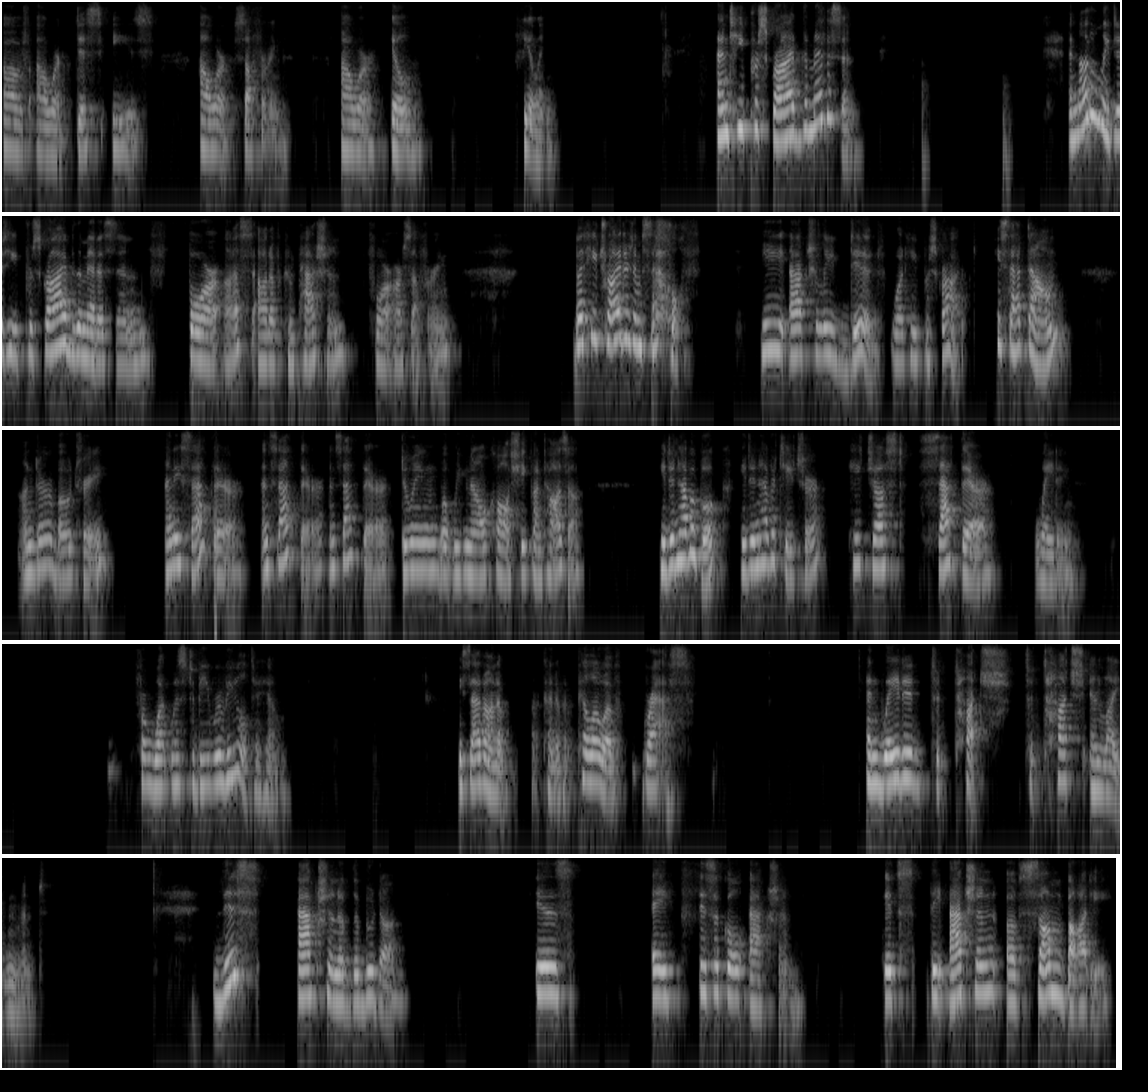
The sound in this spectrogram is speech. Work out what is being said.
of our dis-ease, our suffering, our ill feeling. And he prescribed the medicine. And not only did he prescribe the medicine for us out of compassion for our suffering, but he tried it himself. He actually did what he prescribed. He sat down under a bo tree and he sat there and sat there and sat there doing what we now call shikantaza. He didn't have a book, he didn't have a teacher, he just sat there waiting for what was to be revealed to him. He sat on a, a kind of a pillow of grass and waited to touch, to touch enlightenment. This action of the Buddha is a physical action. It's the action of some body.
